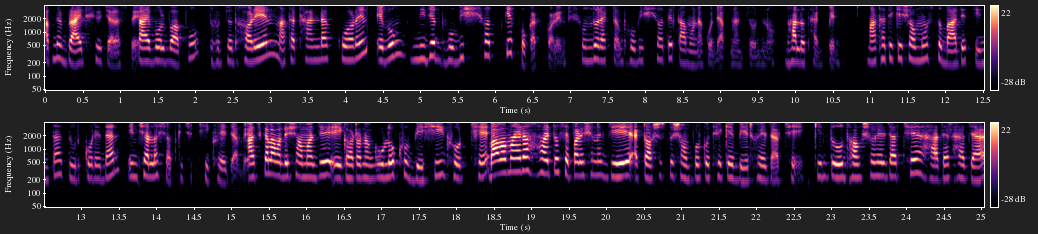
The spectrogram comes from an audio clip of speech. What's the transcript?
আপনার ব্রাইট ফিউচার আছে। তাই বলব আপু, ধৈর্য ধরেন, মাথা ঠান্ডা করেন এবং নিজের ভবিষ্যৎকে ফোকাস করেন। সুন্দর একটা ভবিষ্যতের কামনা করে আপনার জন্য। ভালো থাকবেন। মাথা থেকে সমস্ত বাজে চিন্তা দূর করে দেন। ইনশাল্লাহ সবকিছু ঠিক হয়ে যাবে। আজকাল আমাদের সমাজে এই ঘটনাগুলো খুব বেশি ঘটছে। বাবা মায়েরা হয়তো সেপারেশনে যে একটা অসুস্থ সম্পর্ক থেকে বের হয়ে যাচ্ছে, কিন্তু ধ্বংস হয়ে যাচ্ছে হাজার হাজার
